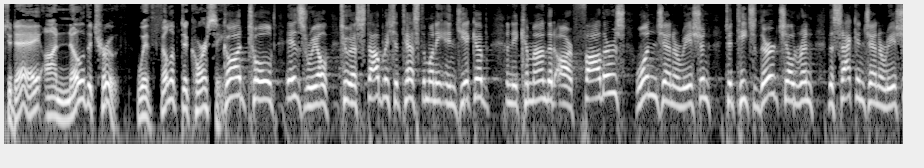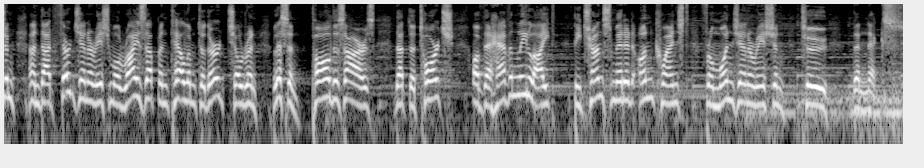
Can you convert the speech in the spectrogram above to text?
Today on Know the Truth with Philip DeCourcy. God told Israel to establish a testimony in Jacob, and He commanded our fathers, one generation, to teach their children, the second generation, and that third generation will rise up and tell them to their children listen, Paul desires that the torch of the heavenly light be transmitted unquenched from one generation to the next.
